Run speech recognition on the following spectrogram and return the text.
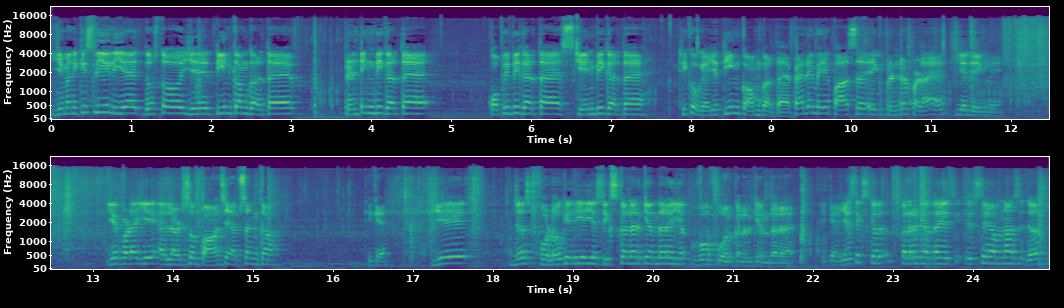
ये मैंने किस लिए लिया है? दोस्तों, ये तीन काम करता है प्रिंटिंग भी करता है कॉपी भी करता है स्कैन भी करता है। ठीक हो गया, ये तीन काम करता है। पहले मेरे पास एक प्रिंटर पड़ा है, ये देख लें। ये पड़ा, ये एल आठ सौ पाँच है एप्सन का। ठीक है। ये जस्ट फ़ोटो के लिए, ये सिक्स कलर के अंदर है वो फोर कलर के अंदर है। ठीक है, ये सिक्स कलर के अंदर है इससे हम ना जस्ट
